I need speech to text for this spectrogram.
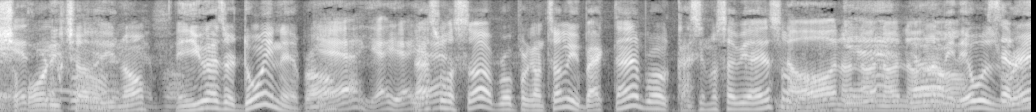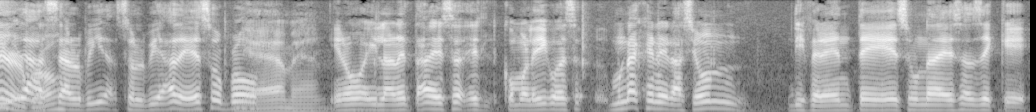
es, support each viejo. other, you know. Yeah, and you guys are doing it, bro. Yeah, yeah, yeah, That's yeah. what's up, bro. Porque I'm telling you, back then, bro, casi no sabía eso. No, bro. no, no, no, no, no. I mean, it was se rare, olvida, bro. Se olvida, se olvida de eso, bro. Yeah, man. You know, y la neta, es, es- como le digo, es una generación diferente. Es una de esas de que,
